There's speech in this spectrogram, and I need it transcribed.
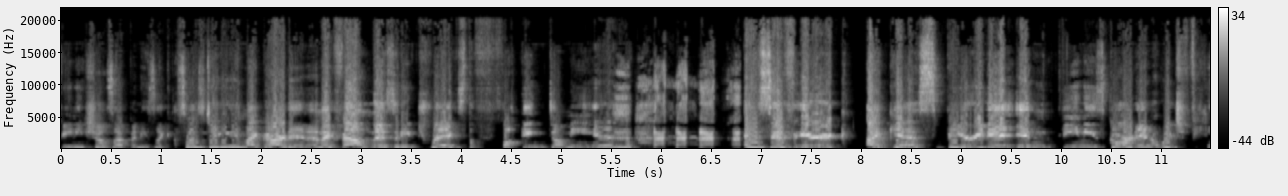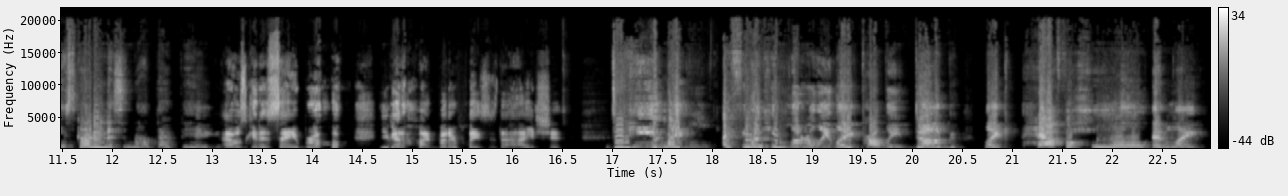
Feeny shows up and he's like, So I was digging in my garden and I found this. And he drags the fucking dummy in as if Eric, I guess, buried it in Feeny's garden, which Feeny's garden is not that big. I was gonna say, bro, you gotta find better places to hide shit. Did he like? I feel like he literally like probably dug like half a hole and like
